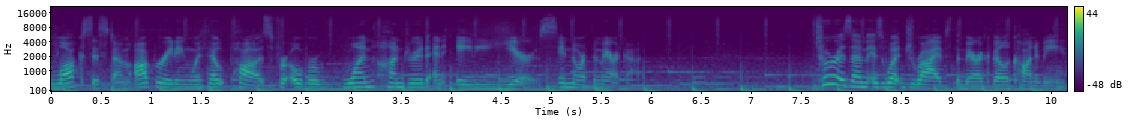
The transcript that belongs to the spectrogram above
lock system operating without pause for over 180 years in North America. Tourism is what drives the Merrickville economy,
